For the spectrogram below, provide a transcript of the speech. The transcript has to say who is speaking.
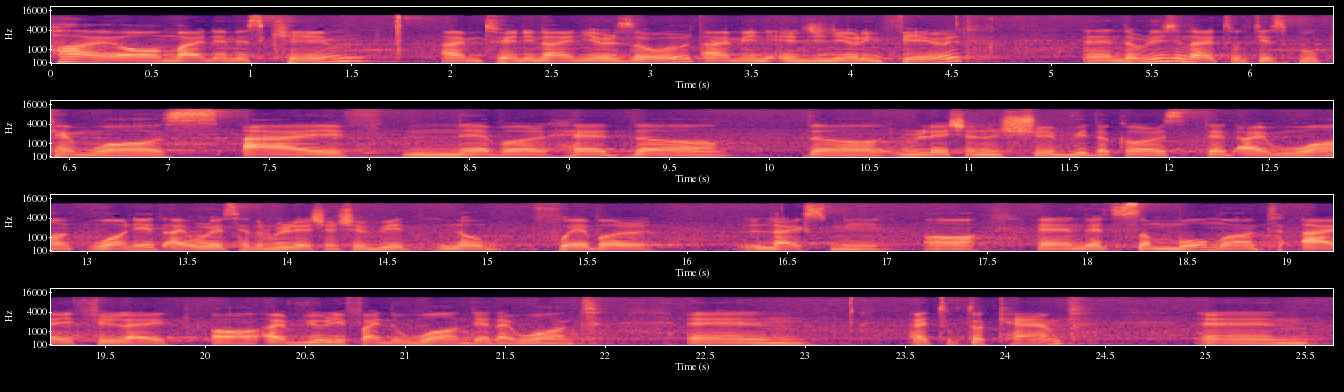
Speaker 1: Hi, uh, my name is Kim. I'm 29 years old. I'm in engineering field. And the reason I took this bootcamp was I've never had the, the relationship with the girls that I want, wanted. I always had a relationship with you know whoever likes me. Uh, and at some moment, I feel like uh, I really find the one that I want. And I took the camp and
